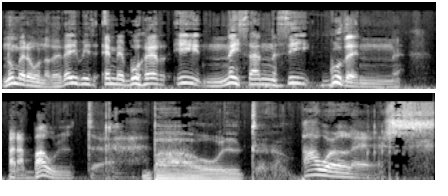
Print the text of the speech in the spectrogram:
número uno de David M. Bucher y Nathan C. Gooden para Vault. Bault. Powerless.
